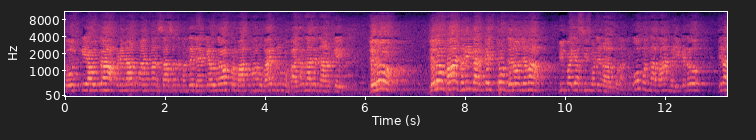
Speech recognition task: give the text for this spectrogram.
ਸੋਚ ਕੇ ਆਊਗਾ, ਆਪਣੇ ਨਾਲ ਪੰਜ ਪੰਜ, ਸੱਤ ਸੱਤ ਬੰਦੇ ਲੈ ਕੇ ਆਊਗਾ, ਉਹ ਪ੍ਰਮਾਤਮਾ ਨੂੰ, ਵਾਹਿਗੁਰੂ ਨੂੰ ਹਾਜ਼ਰ ਨਾਜ਼ਰ ਜਾਣ ਕੇ। ਦਿਲੋਂ ਦਿਲੋਂ ਬਾਹ ਖੜੀ ਕਰਕੇ ਇੱਥੋਂ ਦਿਲੋਂ ਜਮਾ ਵੀ ਭਾਈ ਅਸੀਂ ਤੁਹਾਡੇ ਨਾਲ ਤੁਰਾਂਗੇ। ਉਹ ਬੰਦਾ ਬਾਹ ਖੜੀ ਕਰੋ, ਜਿਹੜਾ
